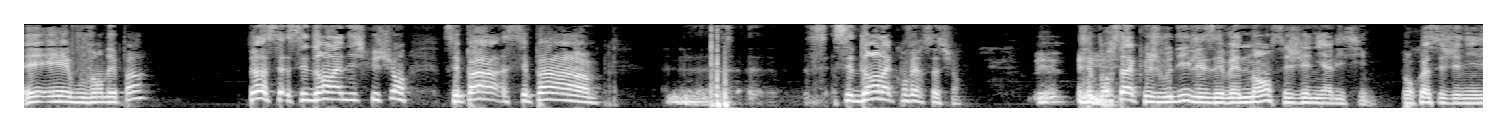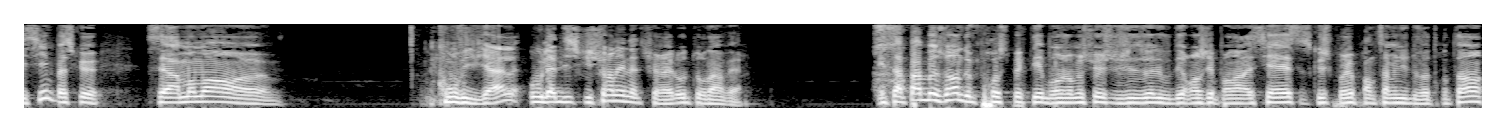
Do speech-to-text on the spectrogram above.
Et, et vous vendez pas? C'est dans la discussion. C'est pas, c'est pas, euh, c'est dans la conversation. C'est pour ça que je vous dis les événements, c'est génialissime. Pourquoi c'est génialissime? Parce que c'est un moment euh, convivial où la discussion est naturelle autour d'un verre. Et t'as pas besoin de prospecter. Bonjour monsieur, je suis désolé de vous déranger pendant la sieste. Est-ce que je pourrais prendre cinq minutes de votre temps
